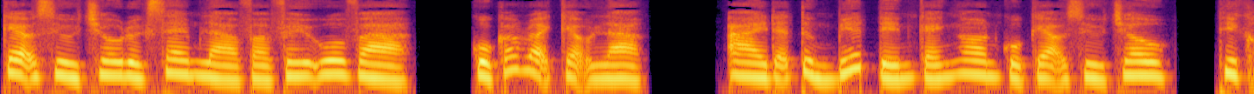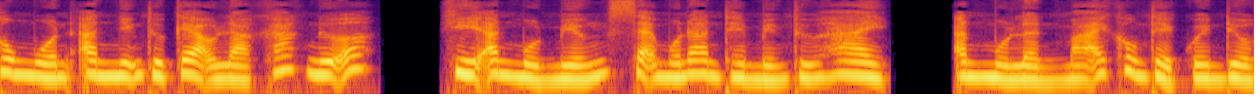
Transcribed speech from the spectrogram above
Kẹo xìu châu được xem là và vê ua và của các loại kẹo lạc. Ai đã từng biết đến cái ngon của kẹo xìu châu thì không muốn ăn những thứ kẹo lạc khác nữa. Khi ăn một miếng sẽ muốn ăn thêm miếng thứ hai, ăn một lần mãi không thể quên được.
